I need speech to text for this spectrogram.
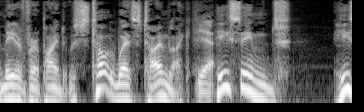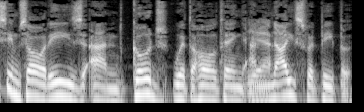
meet him for a pint, it was a total waste of time. Like, Yeah. he seemed he seemed so at ease and good with the whole thing and Yeah. nice with people.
